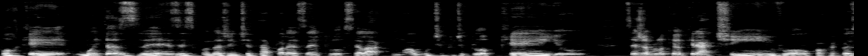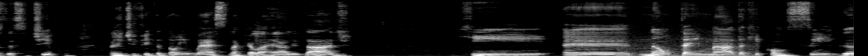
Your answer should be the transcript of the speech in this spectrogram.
Porque muitas vezes, quando a gente está, por exemplo, sei lá, com algum tipo de bloqueio, seja bloqueio criativo ou qualquer coisa desse tipo, a gente fica tão imerso naquela realidade que é, não tem nada que consiga,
